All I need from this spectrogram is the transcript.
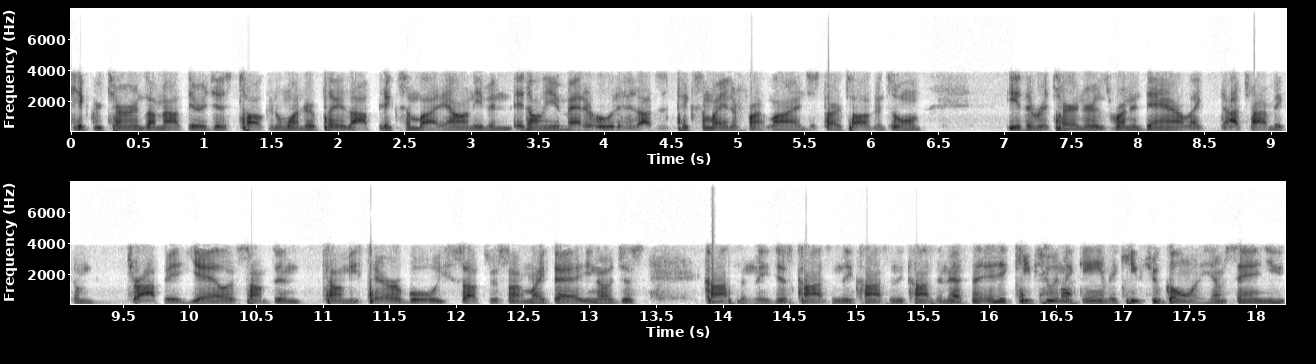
kick returns. I'm out there just talking to their players. I'll pick somebody. I don't even it don't even matter who it is. I'll just pick somebody in the front line, just start talking to them. Either returners running down, like I try to make them drop it, yell or something, tell him he's terrible, he sucks or something like that. You know, just constantly, just constantly, constantly, constantly. That's and it keeps you in the game. It keeps you going. You know what I'm saying? You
